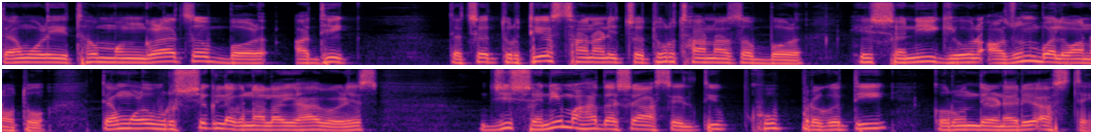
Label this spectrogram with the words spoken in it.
त्यामुळे इथं मंगळाचं बळ अधिक त्याचं तृतीय स्थान आणि चतुर्थानाचं बळ हे शनी घेऊन अजून बलवान होतो. त्यामुळं वृश्चिक लग्नाला ह्या वेळेस जी शनी महादशा असेल ती खूप प्रगती करून देणारी असते.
